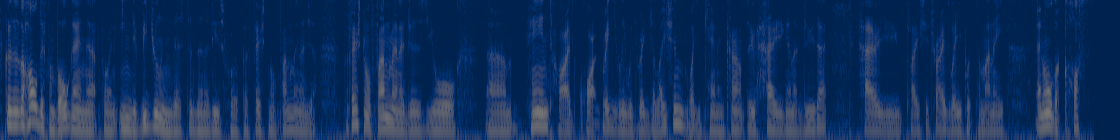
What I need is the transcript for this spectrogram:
Because there's a whole different ballgame now for an individual investor than it is for a professional fund manager. Professional fund managers, you're um, hand tied quite regularly with regulation, what you can and can't do, how you're going to do that, how you place your trades, where you put the money and all the costs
